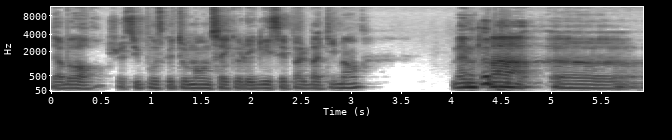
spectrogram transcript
d'abord, je suppose que tout le monde sait que l'Église, c'est pas le bâtiment. Même pas euh,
